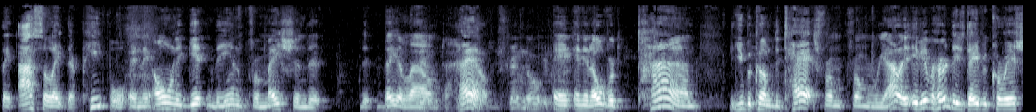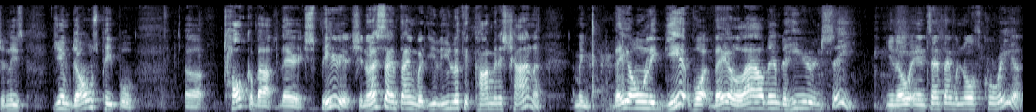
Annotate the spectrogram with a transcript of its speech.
they isolate their people, and they only get the information that that they allow them to have. And, and then over time, you become detached from, from reality. Have you ever heard these David Koresh and these Jim Jones people uh, talk about their experience? You know, that's the same thing with you. You look at communist China. I mean, they only get what they allow them to hear and see. You know, and same thing with North Korea.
